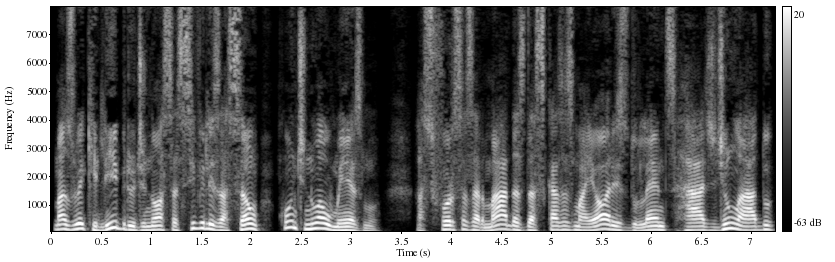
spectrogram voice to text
mas o equilíbrio de nossa civilização continua o mesmo. As forças armadas das casas maiores do Landshad de um lado,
